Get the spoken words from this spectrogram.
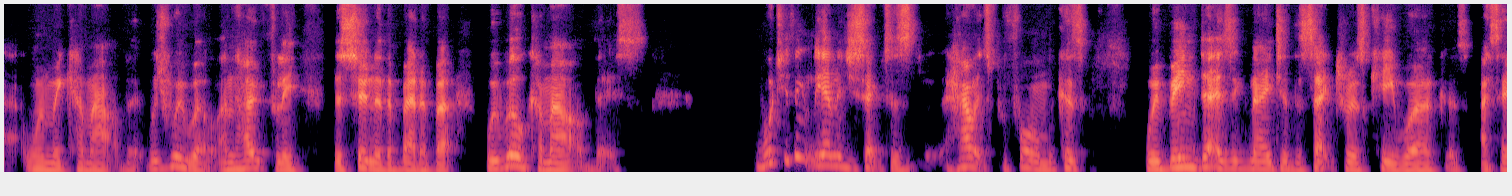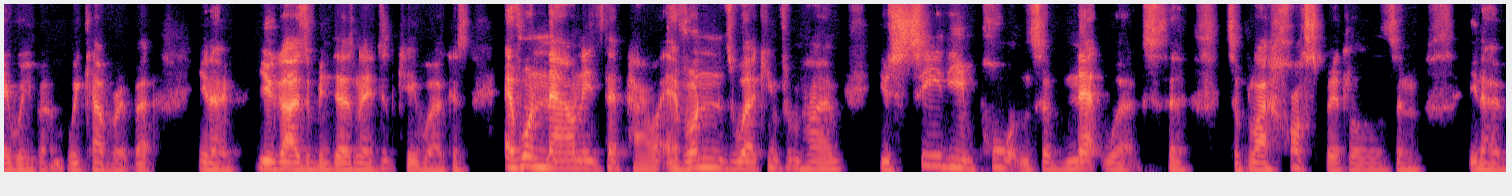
uh, when we come out of it, which we will, and hopefully the sooner the better, but we will come out of this. What do you think the energy sector's how it's performed? Because we've been designated the sector as key workers. I say we, but we cover it. But you know, you guys have been designated key workers. Everyone now needs their power. Everyone's working from home. You see the importance of networks to supply hospitals and you know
